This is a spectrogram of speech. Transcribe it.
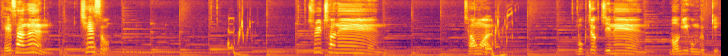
대상은 채소 출처는 정원 목적지는 먹이 공급기.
